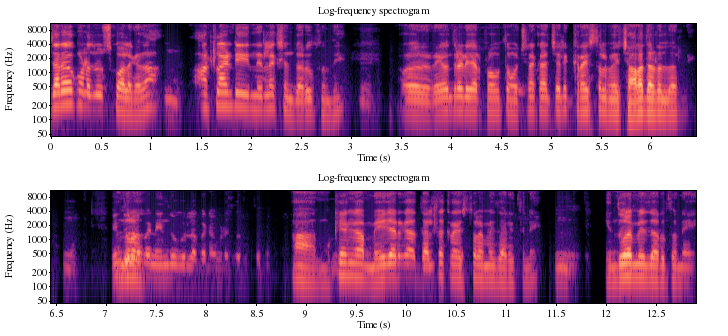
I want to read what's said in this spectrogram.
జరగకుండా చూసుకోవాలి కదా. అట్లాంటి నిర్లక్ష్యం జరుగుతుంది. రేవంత్ రెడ్డి గారి ప్రభుత్వం వచ్చిన కాంచెల్లి క్రైస్తవుల మీద చాలా దాడులు జరిగినాయి ముఖ్యంగా మేజర్గా దళిత క్రైస్తవుల మీద జరుగుతున్నాయి. హిందువుల మీద జరుగుతున్నాయి.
